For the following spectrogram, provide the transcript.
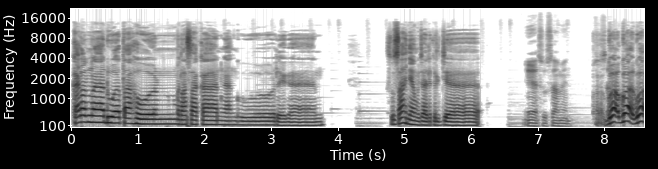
karena dua tahun merasakan nganggur, ya kan. Susahnya mencari kerja. ya susah men. Susah. Gua, gua, gua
